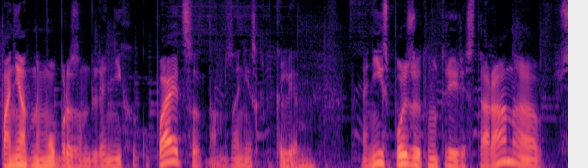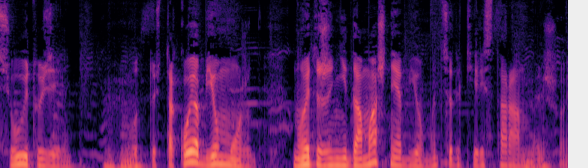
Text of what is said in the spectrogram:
понятным образом для них окупается там за несколько лет. Они используют внутри ресторана всю эту зелень. Вот, то есть такой объем может. Но это же не домашний объем, это все-таки ресторан большой.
